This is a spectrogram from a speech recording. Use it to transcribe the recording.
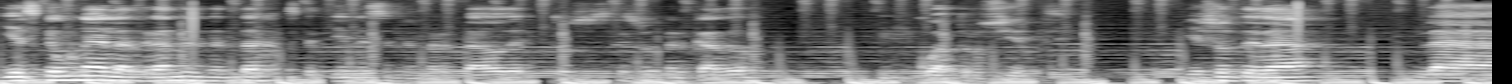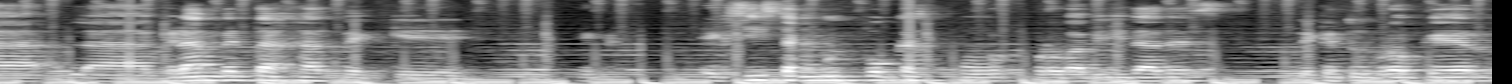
Y es que una de las grandes ventajas que tienes en el mercado de estos es que es un mercado 24/7. Y eso te da la, la, gran ventaja de que existan muy pocas probabilidades de que tu broker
